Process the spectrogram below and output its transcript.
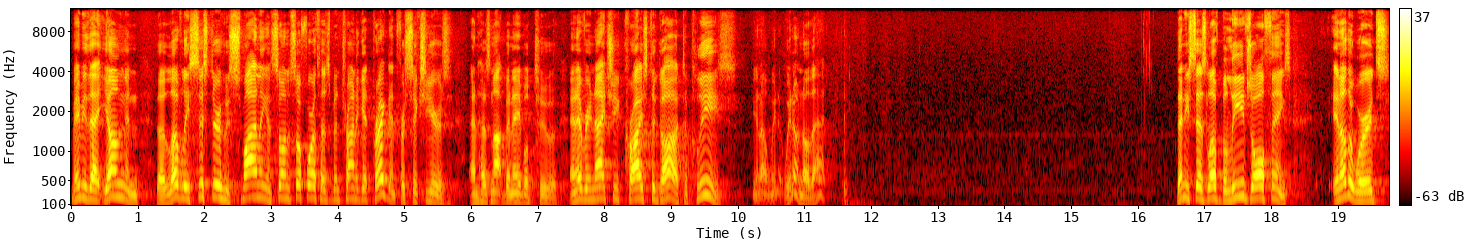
Maybe that young and lovely sister who's smiling and so on and so forth has been trying to get pregnant for six years and has not been able to. And every night she cries to God to please. You know, we, don't, we don't know that. Then he says, love believes all things. In other words,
